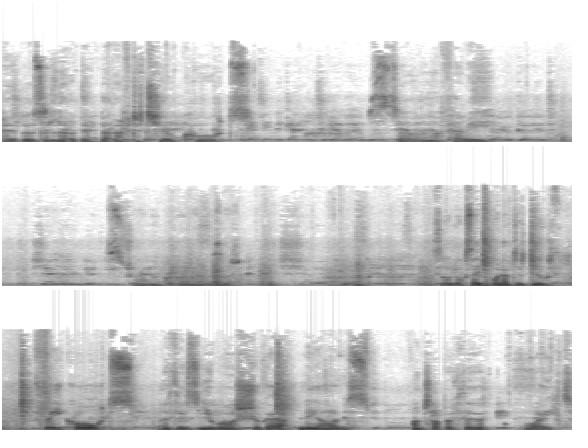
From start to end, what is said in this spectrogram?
put those a little bit, but after two coats, so not very strong? So it looks like we're going to have to do three coats of those UR sugar neons on top of the white.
